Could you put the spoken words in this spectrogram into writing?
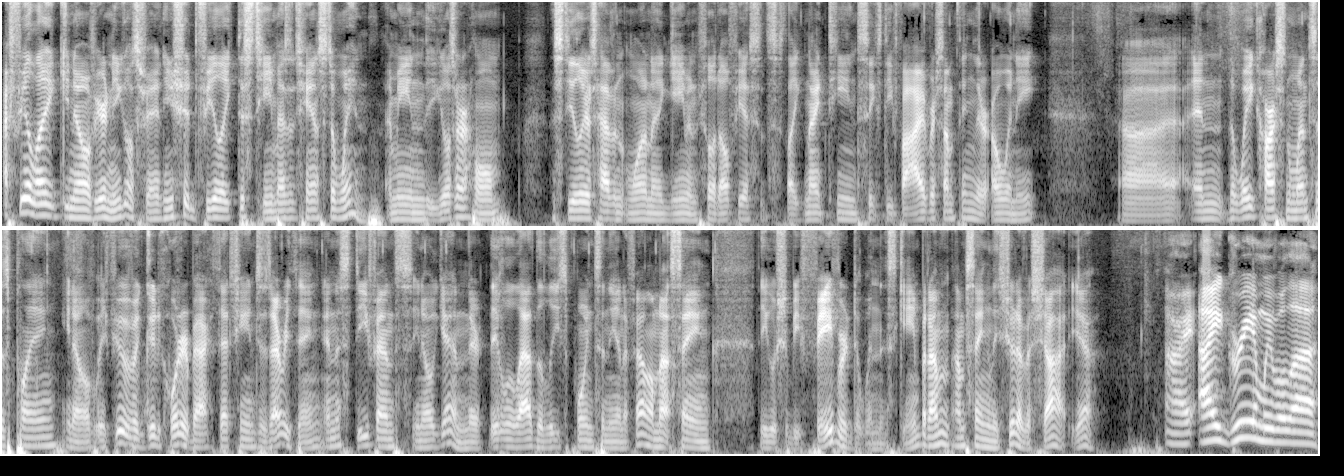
I feel like you know, if you're an Eagles fan, you should feel like this team has a chance to win. I mean, the Eagles are at home. The Steelers haven't won a game in Philadelphia since like 1965 or something. They're 0 and 8. Uh, and the way Carson Wentz is playing, you know, if you have a good quarterback, that changes everything. And this defense, you know, again, they're, they've allowed the least points in the NFL. I'm not saying the Eagles should be favored to win this game, but I'm I'm saying they should have a shot. Yeah. All right, I agree, and we will uh,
